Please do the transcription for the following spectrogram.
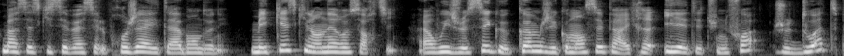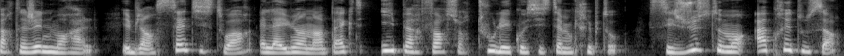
Bah, c'est ce qui s'est passé, le projet a été abandonné. Mais qu'est-ce qu'il en est ressorti? Alors oui, je sais que comme j'ai commencé par écrire Il était une fois, je dois te partager une morale. Eh bien, cette histoire, elle a eu un impact hyper fort sur tout l'écosystème crypto. C'est justement après tout ça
